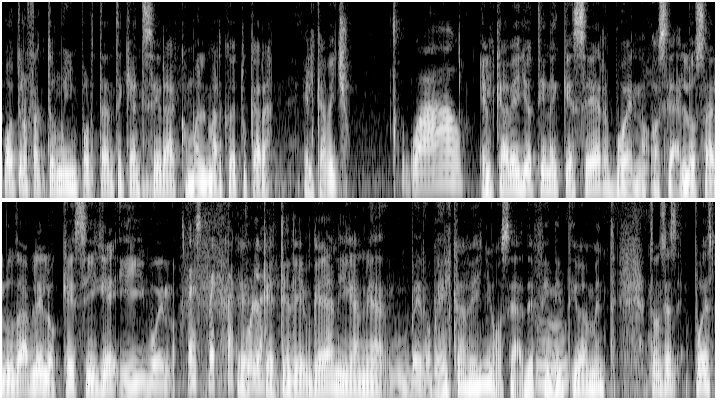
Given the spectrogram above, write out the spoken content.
Otro factor muy importante que antes era como el marco de tu cara el cabello. Wow. El cabello tiene que ser bueno, o sea, lo saludable, lo que sigue y bueno. Espectacular. que te vean y digan, pero ve el cabello, o sea, definitivamente. Entonces, puedes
